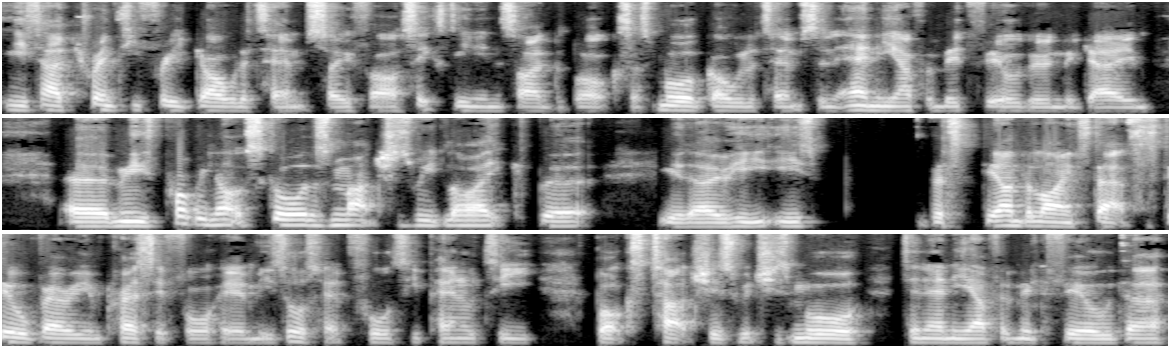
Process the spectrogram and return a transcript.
he's had 23 goal attempts so far, 16 inside the box. That's more goal attempts than any other midfielder in the game. Um, he's probably not scored as much as we'd like, but you know he, he's the, the, underlying stats are still very impressive for him. He's also had 40 penalty box touches, which is more than any other midfielder.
